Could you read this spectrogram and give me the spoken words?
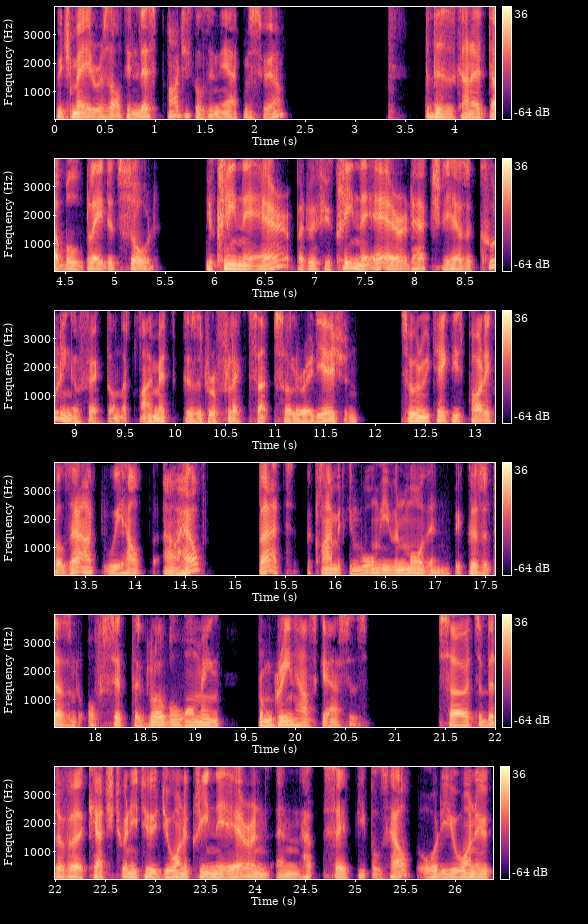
which may result in less particles in the atmosphere. But this is kind of a double bladed sword. You clean the air, but if you clean the air, it actually has a cooling effect on the climate because it reflects solar radiation. So when we take these particles out, we help our health, but the climate can warm even more then because it doesn't offset the global warming from greenhouse gases. So it's a bit of a catch 22. Do you want to clean the air and, and save people's health, or do you want to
